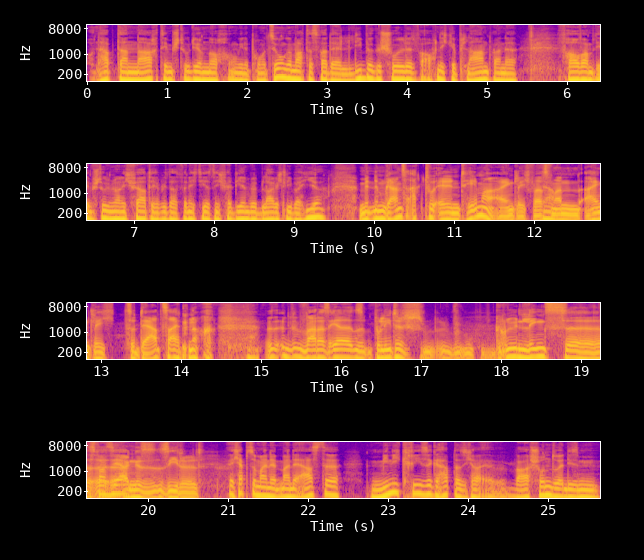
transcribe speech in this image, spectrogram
und habe dann nach dem Studium noch irgendwie eine Promotion gemacht. Das war der Liebe geschuldet, war auch nicht geplant, weil eine Frau war mit ihrem Studium noch nicht fertig. Ich habe gedacht, wenn ich die jetzt nicht verlieren will, bleibe ich lieber hier. Mit einem ganz aktuellen Thema eigentlich, was ja. man eigentlich zu der Zeit noch, ja. war das eher politisch grün-links äh, angesiedelt. Ich habe so meine, meine erste Mini-Krise gehabt. Also ich war schon so in diesem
